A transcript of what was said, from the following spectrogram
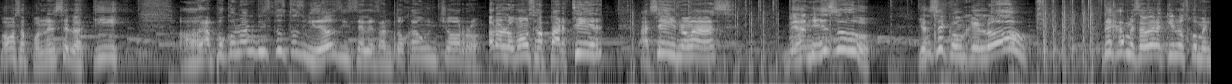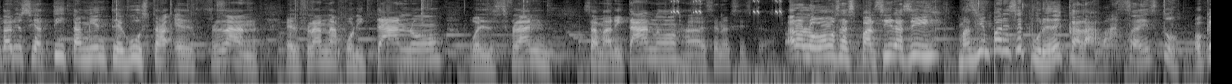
Vamos a ponérselo aquí. ¿A poco no han visto estos videos y se les antoja un chorro? Ahora lo vamos a partir, así nomás. Vean eso, ya se congeló. Déjame saber aquí en los comentarios si a ti también te gusta el flan. El flan napolitano o el flan samaritano. Ah, ese no existe. ¿eh? Ahora lo vamos a esparcir así. Más bien parece puré de calabaza esto. Ok,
